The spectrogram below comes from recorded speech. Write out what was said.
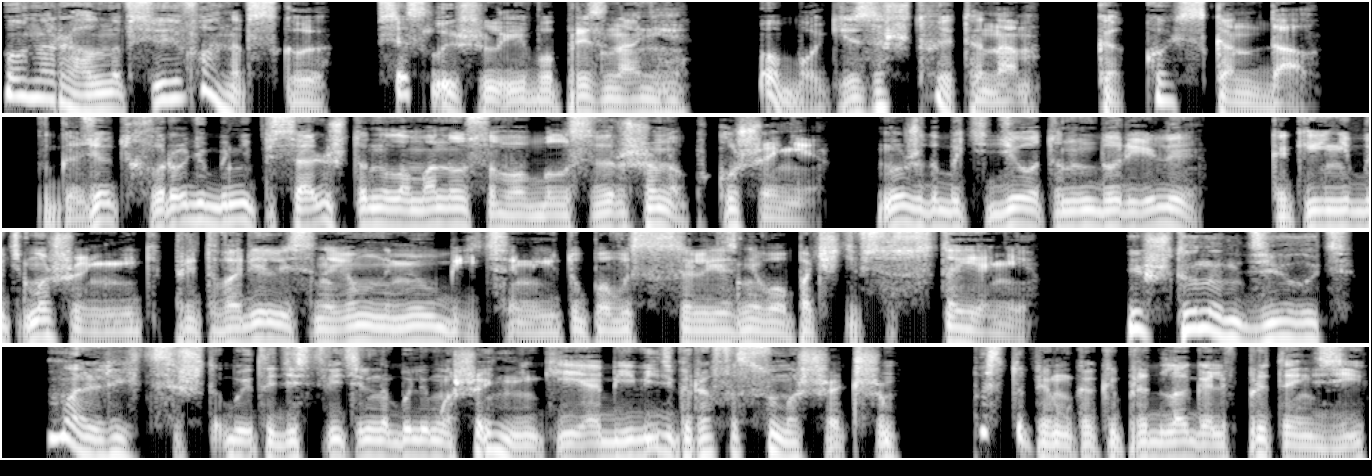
Он орал на всю Ивановскую. Все слышали его признание. «О боги, за что это нам? Какой скандал!» В газетах вроде бы не писали, что на Ломоносова было совершено покушение. Может быть, идиота надурили? Какие-нибудь мошенники притворились наемными убийцами и тупо высосали из него почти все состояние. «И что нам делать?» Молиться, чтобы это действительно были мошенники и объявить графа сумасшедшим. Поступим, как и предлагали в претензии.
